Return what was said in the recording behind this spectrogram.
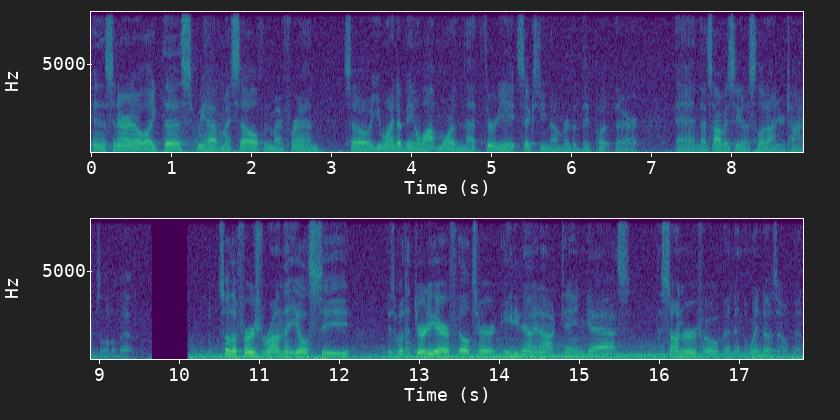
in a scenario like this, we have myself and my friend. So you wind up being a lot more than that 3860 number that they put there. And that's obviously going to slow down your times a little bit. So the first run that you'll see is with a dirty air filter, 89 octane gas, the sunroof open, and the windows open.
